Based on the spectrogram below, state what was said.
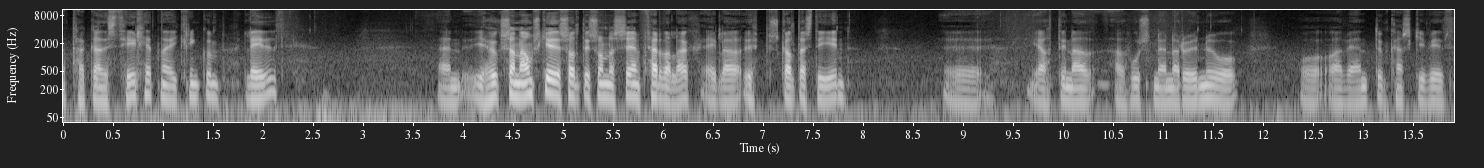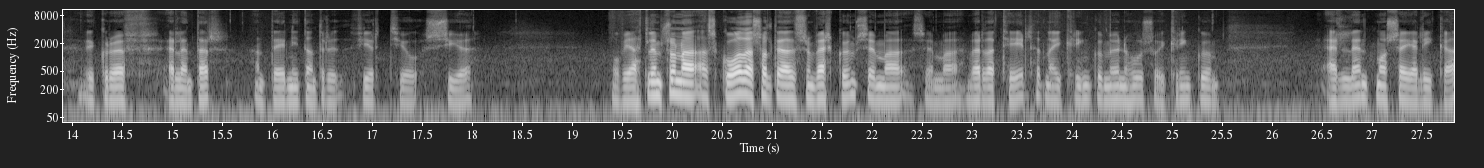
að taka þess til hérna í kringum leiðið en ég hugsa námskeiði svolítið svona sem ferðalag eiginlega upp skaldastígin í áttin að, að húsinu hennar unu og og að við endum kannski við, við gröf Erlendar, hann deyr 1947 og við ætlum svona að skoða svolítið að þessum verkum sem að, sem að verða til hérna í kringum unuhús og í kringum Erlend má segja líka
